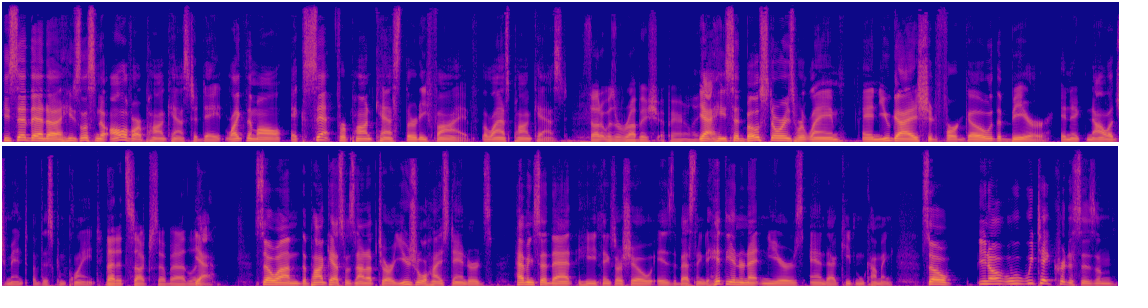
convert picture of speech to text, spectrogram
He said that uh, he's listened to all of our podcasts to date, like them all, except for podcast 35, the last podcast. He thought it was rubbish, apparently. Yeah, he said both stories were lame, and you guys should forego the beer in acknowledgement of this complaint. That it sucked so badly. Yeah. So um, the podcast was not up to our usual high standards. Having said that, he thinks our show is the best thing to hit the internet in years and uh, keep them coming. So, you know, we take criticism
